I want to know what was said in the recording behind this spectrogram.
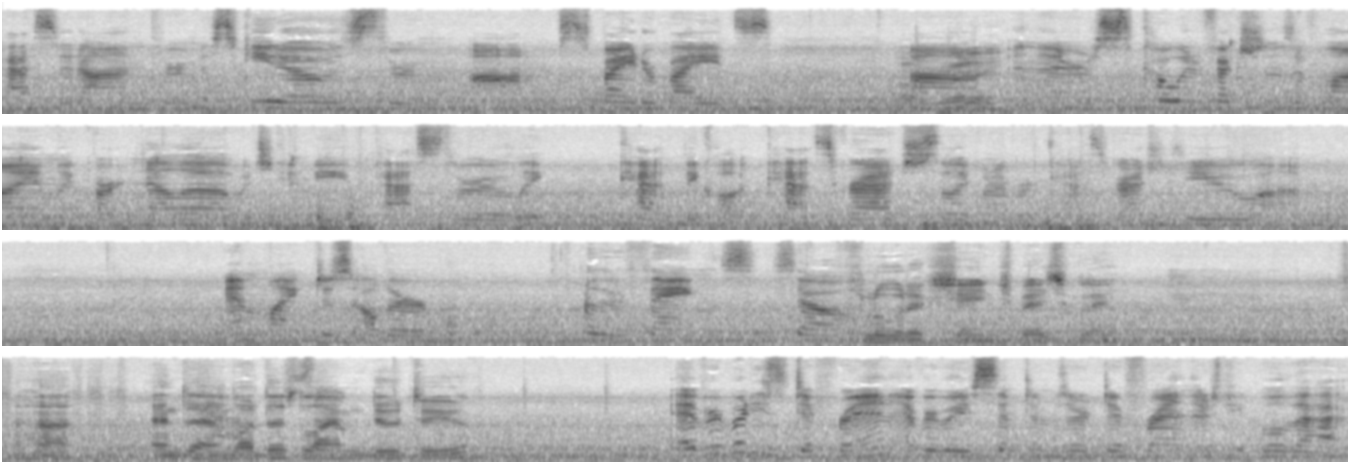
pass it on through mosquitoes, through um, spider bites. Oh um, really? And there's co-infections of Lyme, like Bartonella, which can be passed through like cat. They call it cat scratch. So like whenever a cat scratches you, um, and like just other other things. So. Fluid exchange basically. mm, Uh-huh. And then Yeah, what does so- Lyme do to you? everybody's different. Everybody's symptoms are different. There's people that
